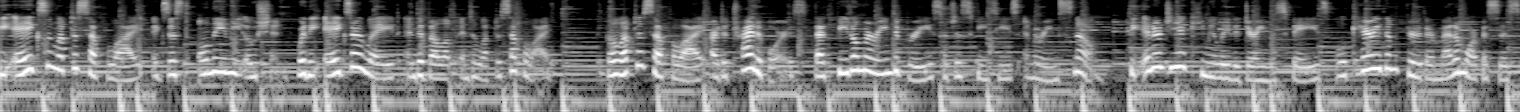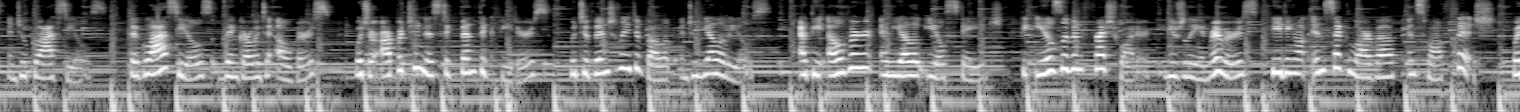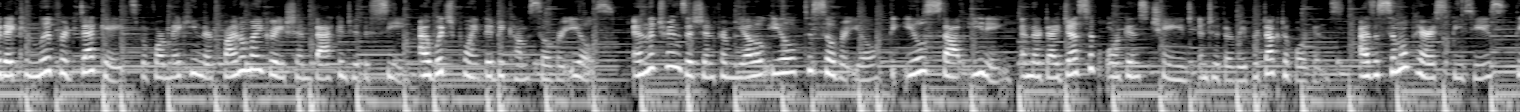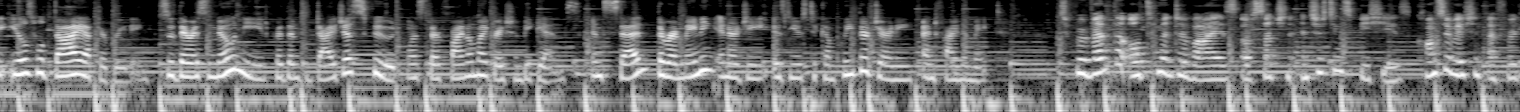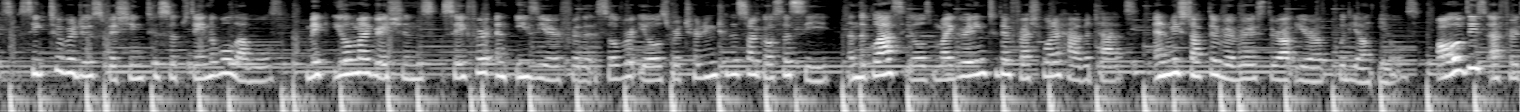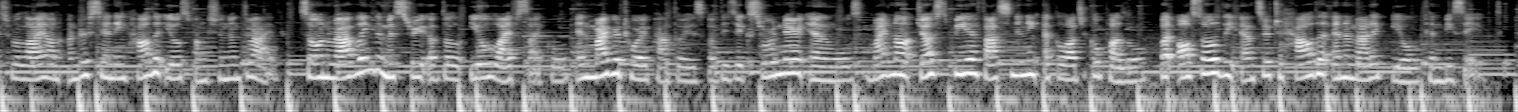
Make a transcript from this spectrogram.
The eggs in leptocephali exist only in the ocean, where the eggs are laid and develop into leptocephali. The leptocephali are detritivores that feed on marine debris such as feces and marine snow. The energy accumulated during this phase will carry them through their metamorphosis into glass eels. The glass eels then grow into elvers, which are opportunistic benthic feeders, which eventually develop into yellow eels. At the elver and yellow eel stage, the eels live in freshwater, usually in rivers, feeding on insect larvae and small fish, where they can live for decades before making their final migration back into the sea, at which point they become silver eels. In the transition from yellow eel to silver eel, the eels stop eating and their digestive organs change into their reproductive organs. As a semelparous species, the eels will die after breeding, so there is no need for them to digest food once their final migration begins. Instead, the remaining energy is used to complete their journey and find mate. To prevent the ultimate demise of such an interesting species, conservation efforts seek to reduce fishing to sustainable levels, make eel migrations safer and easier for the silver eels returning to the Sargasso Sea, and the glass eels migrating to their freshwater habitats, and restock the rivers throughout Europe with young eels. All of these efforts rely on understanding how the eels function and thrive, so unraveling the mystery of the eel life cycle and migratory pathways of these extraordinary animals might not just be a fascinating fascinating ecological puzzle, but also the answer to how the enigmatic eel can be saved.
